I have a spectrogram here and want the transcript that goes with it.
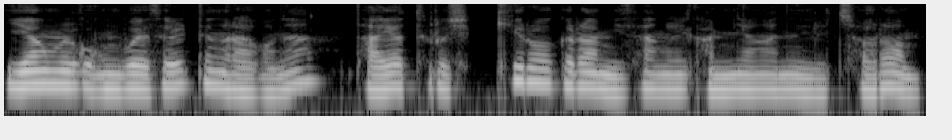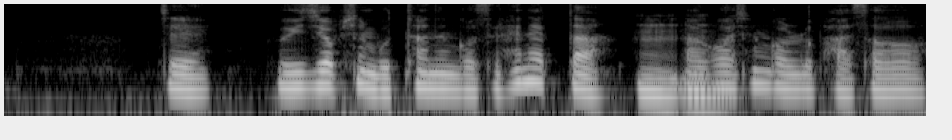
이약물고 공부해서 1등을 하거나 다이어트로 10kg 이상을 감량하는 일처럼 이제 의지 없이 못하는 것을 해냈다라고 음, 음. 하신 걸로 봐서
